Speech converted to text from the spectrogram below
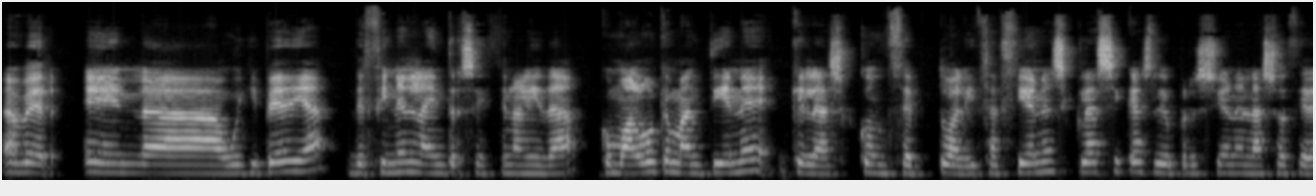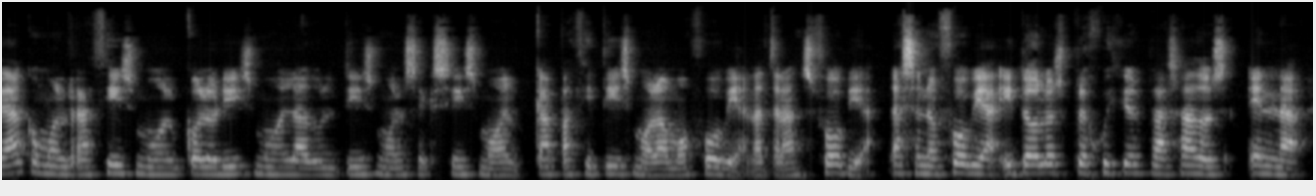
A ver, en la Wikipedia definen la interseccionalidad como algo que mantiene que las conceptualizaciones clásicas de opresión en la sociedad, como el racismo, el colorismo, el adultismo, el sexismo, el capacitismo, la homofobia, la transfobia, la xenofobia y todos los prejuicios basados en la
